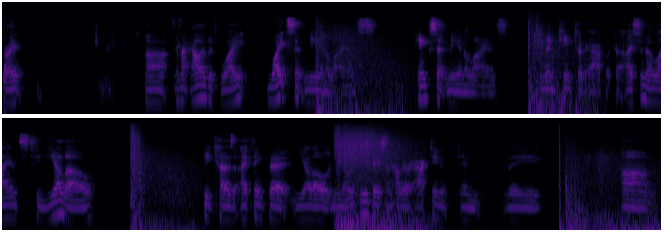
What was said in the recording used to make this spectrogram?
right? Uh, am I allied with white? White sent me an alliance. Pink sent me an alliance, and then pink took Africa. I sent an alliance to yellow because I think that yellow knows me based on how they're acting in the um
